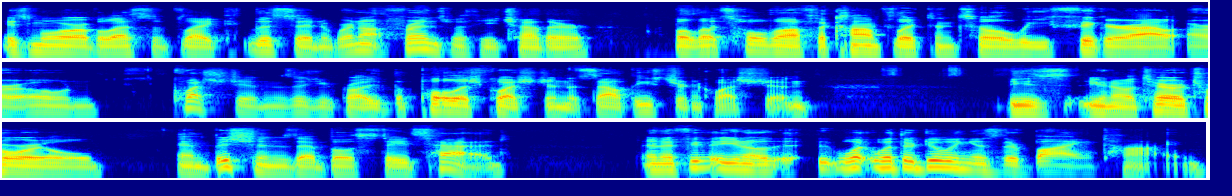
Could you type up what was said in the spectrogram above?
is more a less of like, listen, we're not friends with each other, but let's hold off the conflict until we figure out our own questions, as you probably the Polish question, the southeastern question, these you know territorial ambitions that both states had, and if you know what what they're doing is they're buying time.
